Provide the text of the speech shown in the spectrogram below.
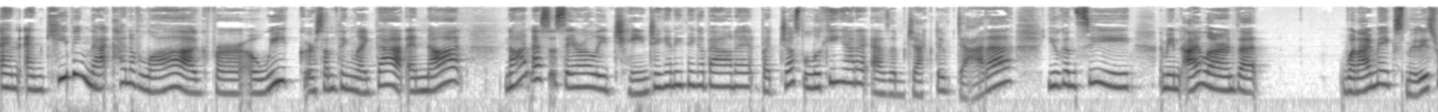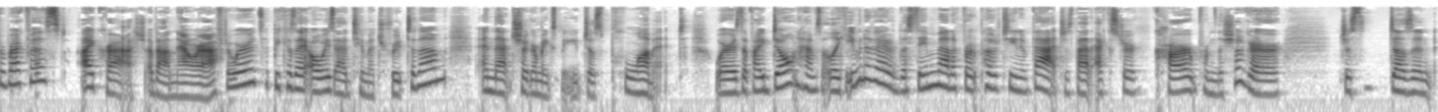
and and keeping that kind of log for a week or something like that and not not necessarily changing anything about it, but just looking at it as objective data, you can see, I mean, I learned that when I make smoothies for breakfast, I crash about an hour afterwards because I always add too much fruit to them and that sugar makes me just plummet. Whereas if I don't have like even if I have the same amount of protein and fat, just that extra carb from the sugar just doesn't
